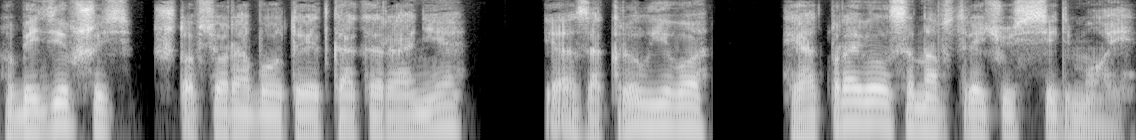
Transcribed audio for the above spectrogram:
Убедившись, что все работает как и ранее, я закрыл его и отправился на встречу с седьмой.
